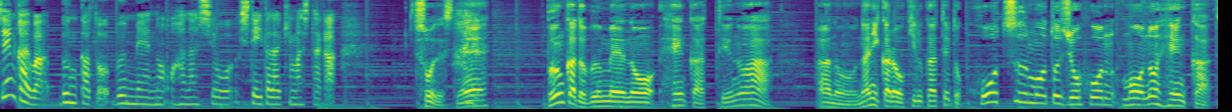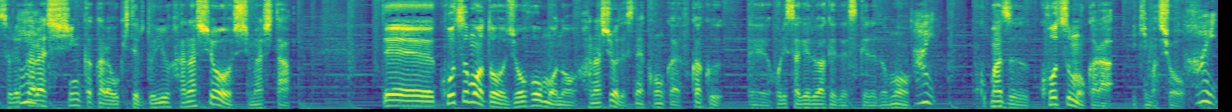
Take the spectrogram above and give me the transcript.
前回は文化と文明のお話をしていただきましたが。そうですね。文化と文明の変化っていうのは、あの、何から起きるかっていうと、交通網と情報網の変化、それから進化から起きてるという話をしました。で、交通網と情報網の話をですね、今回深く、えー掘り下げるわけですけれども、はいこまず交通網からいきましょう。はい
